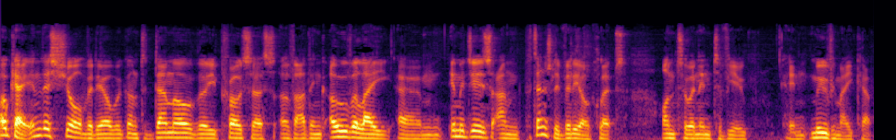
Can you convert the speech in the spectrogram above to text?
Okay, in this short video we're going to demo the process of adding overlay um, images and potentially video clips onto an interview in Movie Maker.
